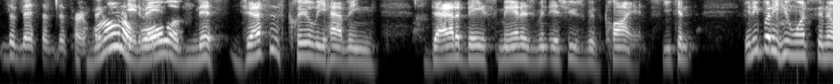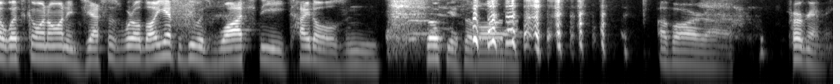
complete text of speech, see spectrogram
the myth of the perfect. We're on a database. roll of myths. Jess is clearly having database management issues with clients. You can anybody who wants to know what's going on in Jess's world, all you have to do is watch the titles and focus of our of our uh, programming.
